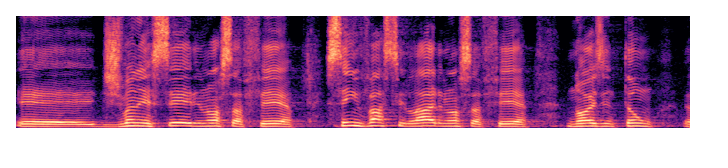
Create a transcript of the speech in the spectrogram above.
é, desvanecer em nossa fé, sem vacilar em nossa fé, nós então, é,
